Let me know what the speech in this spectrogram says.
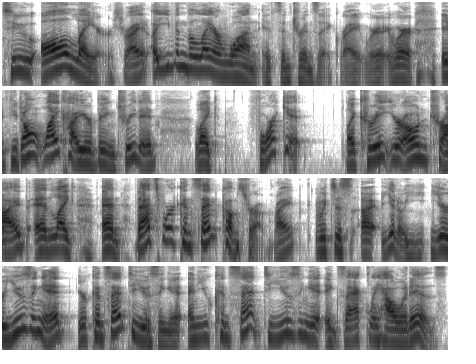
to all layers, right? Uh, even the layer one, it's intrinsic, right? Where where if you don't like how you're being treated, like fork it like create your own tribe and like and that's where consent comes from right which is uh, you know you're using it you're consent to using it and you consent to using it exactly how it is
